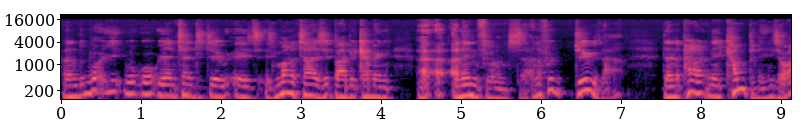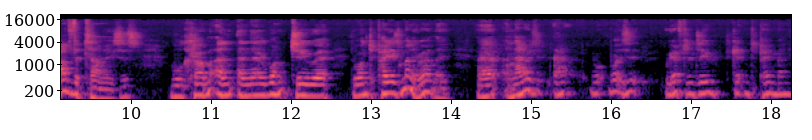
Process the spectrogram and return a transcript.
and what you, what we intend to do is is monetize it by becoming a, a, an influencer. And if we do that, then apparently companies or advertisers will come and, and they'll want to uh, they want to pay us money, won't they? Uh, and how is it? How, what is it we have to do to get them to pay money?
